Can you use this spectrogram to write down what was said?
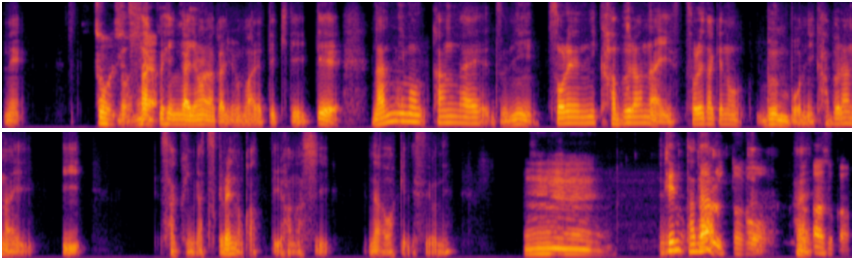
ねのそうですよね。作品が世の中に生まれてきていて何にも考えずにそれに被らないそれだけの分母に被らない作品が作れるのかっていう話なわけですよね。うーん。ねってただなると、はいあ、そうか。後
